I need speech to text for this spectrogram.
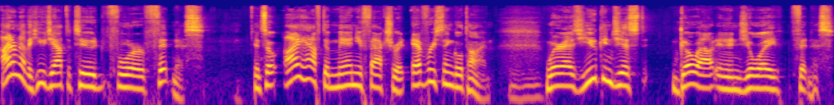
I don't have a huge aptitude for fitness. And so I have to manufacture it every single time. Mm-hmm. Whereas you can just go out and enjoy fitness.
